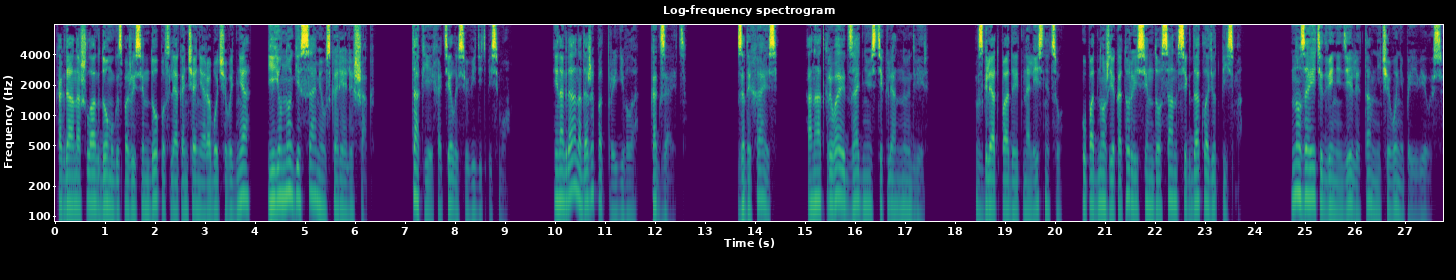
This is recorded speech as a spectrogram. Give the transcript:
Когда она шла к дому госпожи Синдо после окончания рабочего дня, ее ноги сами ускоряли шаг. Так ей хотелось увидеть письмо. Иногда она даже подпрыгивала, как заяц. Задыхаясь, она открывает заднюю стеклянную дверь. Взгляд падает на лестницу, у подножья которой Синдо-сан всегда кладет письма. Но за эти две недели там ничего не появилось.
